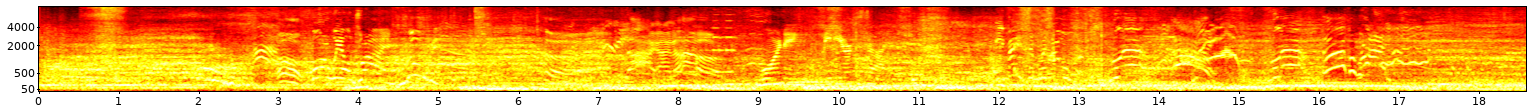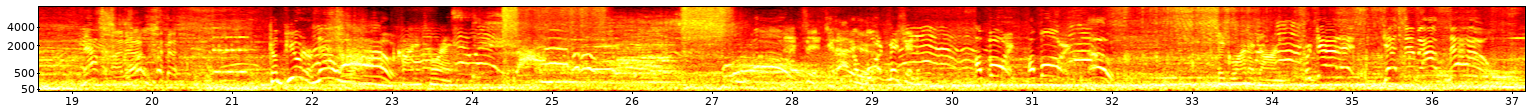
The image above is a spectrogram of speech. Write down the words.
Oh! Four-wheel drive, move it! I know! Warning, Computer, now what? Oh! Carnotaurus. That's it. Get out of here! Abort mission! Abort! Abort! Oh! Iguanodon. Forget it! Get them out now!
